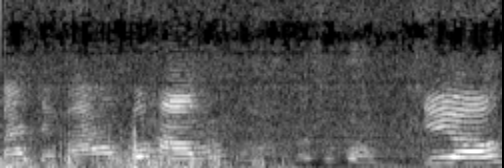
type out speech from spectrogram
ba trừ ba có không là số không chưa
